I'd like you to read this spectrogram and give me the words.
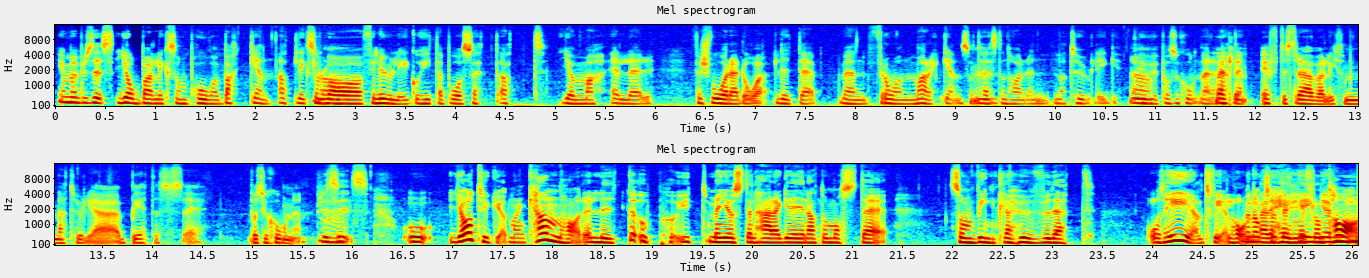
Ja men precis, jobba liksom på backen. Att liksom Ja. vara finurlig och hitta på sätt att gömma eller försvåra då lite men från marken så att Mm. hästen har en naturlig Ja. huvudposition när den Verkligen eftersträva liksom den naturliga betespositionen. Precis. Och jag tycker att man kan ha det lite upphöjt, men just den här grejen att de måste som vinkla huvudet åt helt fel håll Men när också det att det hänger från hänger taket.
